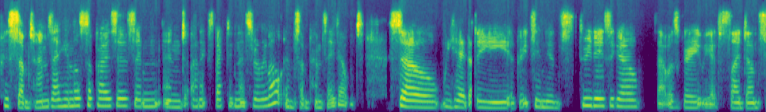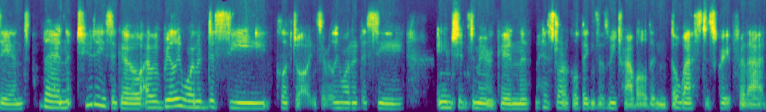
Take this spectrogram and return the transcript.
because sometimes I handle surprises and, and unexpectedness really well, and sometimes I don't. So we hit the Great Sand Dunes three days ago. That was great. We got to slide down sand. Then two days ago, I really wanted to see cliff dwellings. I really wanted to see ancient American historical things as we traveled, and the West is great for that.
